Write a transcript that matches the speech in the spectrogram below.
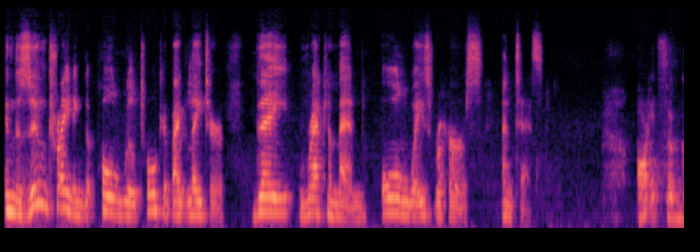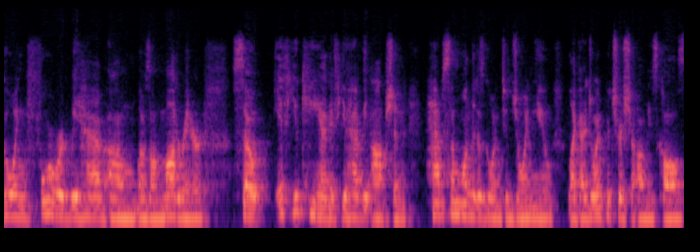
In the Zoom training that Paul will talk about later, they recommend always rehearse and test. All right, so going forward, we have, um, I was on moderator. So if you can, if you have the option, have someone that is going to join you, like I joined Patricia on these calls,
